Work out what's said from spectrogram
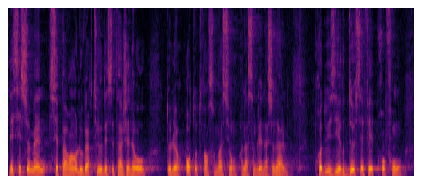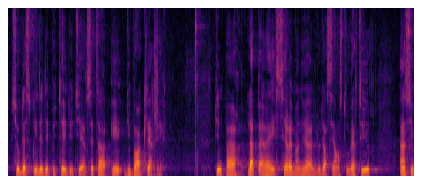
Les six semaines séparant l'ouverture des États généraux de leur autotransformation en Assemblée nationale produisirent deux effets profonds sur l'esprit des députés du tiers-État et du bas clergé. D'une part, l'appareil cérémonial de la séance d'ouverture, ainsi,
